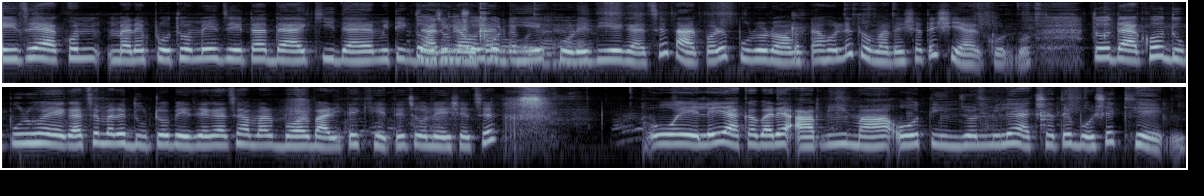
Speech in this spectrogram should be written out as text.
এই যে এখন মানে প্রথমে যেটা দেয় কি দেয় আমি ঠিক জানি না। ওটা দিয়ে করে হ্যাঁ। দিয়ে গেছে। তারপরে পুরো রংটা হলে তোমাদের সাথে শেয়ার করব। তো দেখো দুপুর হয়ে গেছে মানে দুটো বেজে গেছে। আমার বর বাড়িতে খেতে চলে এসেছে। ও এলেই একেবারে আমি মা ও তিনজন মিলে একসাথে বসে খেয়ে নিই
